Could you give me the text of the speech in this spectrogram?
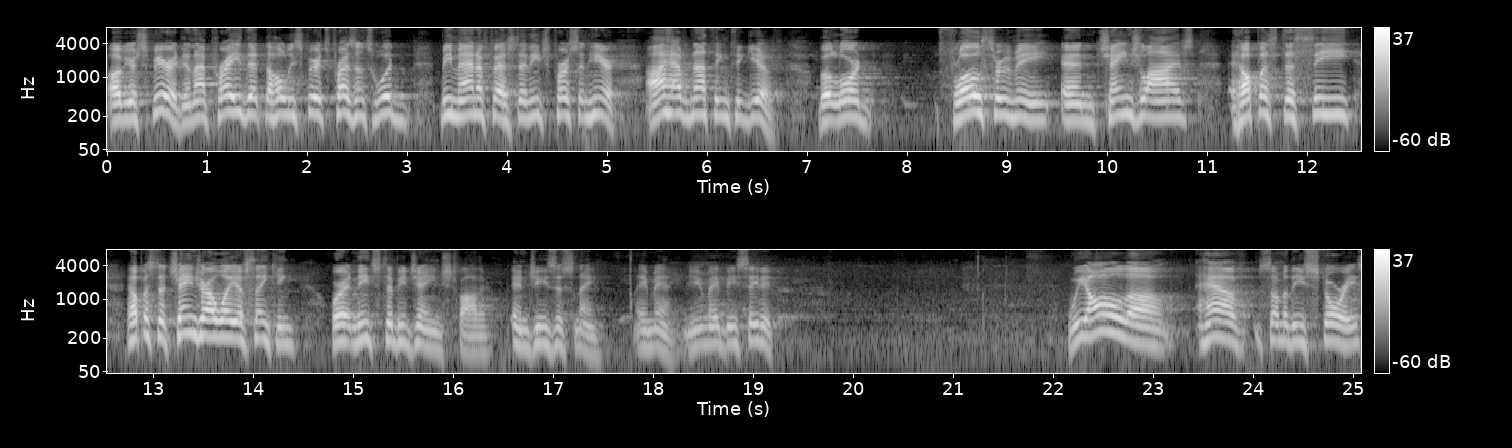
of your spirit. And I pray that the Holy Spirit's presence would be manifest in each person here. I have nothing to give. But Lord, flow through me and change lives. Help us to see, help us to change our way of thinking where it needs to be changed, Father. In Jesus' name, amen. You may be seated. We all uh, have some of these stories.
